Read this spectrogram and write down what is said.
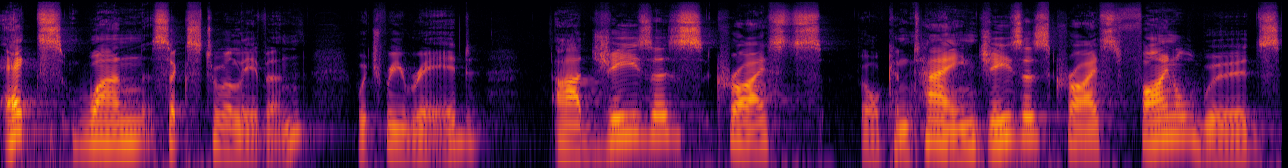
Acts 1 6 to 11, which we read, are Jesus Christ's, or contain Jesus Christ's final words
